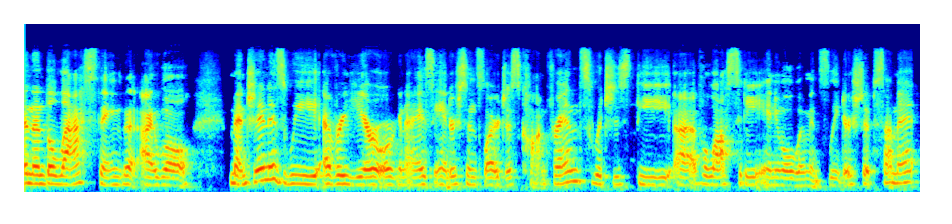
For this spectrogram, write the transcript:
And then the last thing that I will mention is we every year organize Anderson's largest conference, which is the uh, Velocity Annual Women's Leadership Summit.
